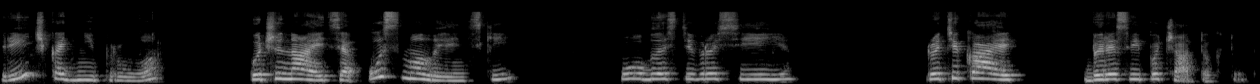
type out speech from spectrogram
річка Дніпро починається у Смоленській області в Росії, протікає, бере свій початок тут,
